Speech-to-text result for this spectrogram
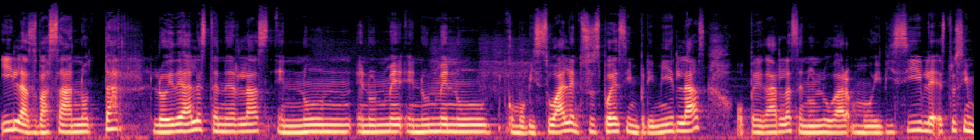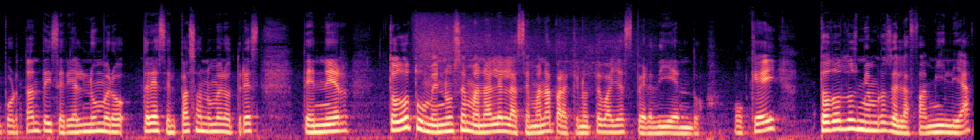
y las vas a anotar. Lo ideal es tenerlas en un, en un, en un menú como visual, entonces puedes imprimirlas o pegarlas en un lugar muy visible. Esto es importante y sería el número tres, el paso número tres, tener todo tu menú semanal en la semana para que no te vayas perdiendo, ¿ok? Todos los miembros de la familia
